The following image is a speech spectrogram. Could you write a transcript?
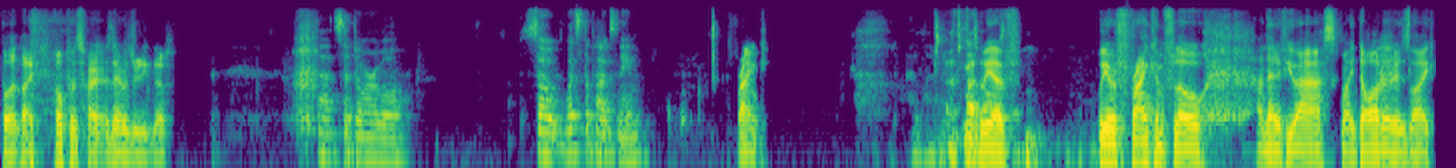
but like up as far as there was really good. That's adorable. So what's the pug's name? Frank. I love it. That's my. So we have we have Frank and Flo, and then if you ask, my daughter is like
